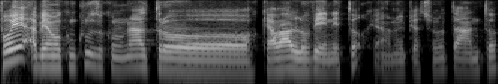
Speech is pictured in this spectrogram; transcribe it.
Poi abbiamo concluso con un altro cavallo veneto, che a noi piacciono tanto,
